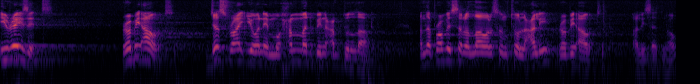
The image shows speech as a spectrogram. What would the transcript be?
Erase it. Rub it out. Just write your name, Muhammad bin Abdullah. And the Prophet ﷺ told Ali, rub it out. Ali said, no.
